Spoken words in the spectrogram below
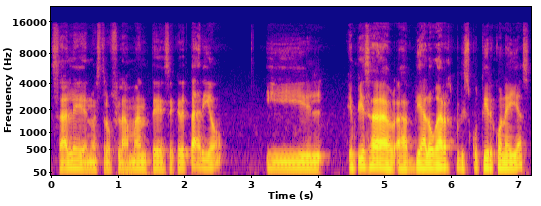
Sale nuestro flamante secretario y empieza a, a dialogar, discutir con ellas.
